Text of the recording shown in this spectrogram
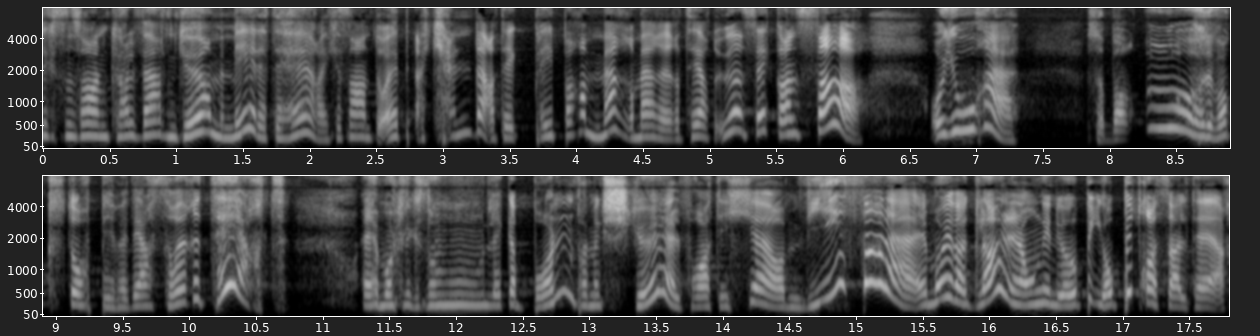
liksom sånn, Hva all verden gjør vi med dette her? ikke sant? Og jeg, kjente at jeg ble bare mer og mer irritert. Uansett hva han sa og gjorde, så bare øh, Det vokste opp i meg. Jeg er så irritert. Jeg måtte liksom legge bånd på meg sjøl for at ikke å vise det. Jeg må jo være glad i den ungen. Jeg jobber tross alt her.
